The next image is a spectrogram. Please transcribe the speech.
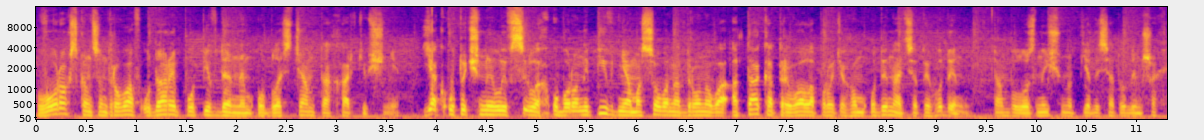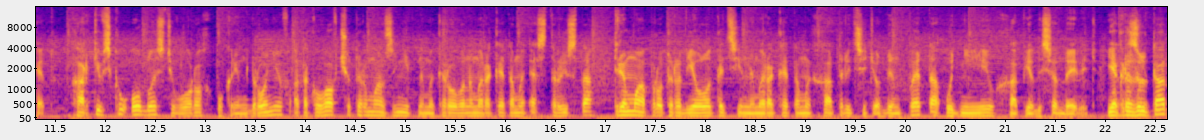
Ворог сконцентрував удари по південним областям та Харківщині. Як уточнили в силах оборони Півдня, масована дронова атака тривала протягом 11 годин. Там було знищено 51 шахет. Харківську область ворог, окрім дронів, атакував чотирма зенітними керованими ракетами С-300, трьома протирадіолокаційними ракетами Х-31П та однією Х-59. Як результат,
